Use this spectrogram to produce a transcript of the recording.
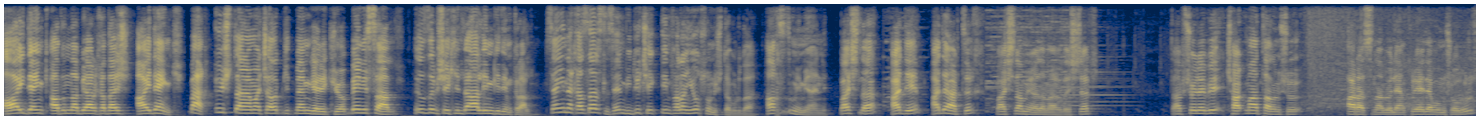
Aydenk adında bir arkadaş. Aydenk. Bak 3 tane maç alıp gitmem gerekiyor. Beni sal. Hızlı bir şekilde alayım gideyim kral. Sen yine kazarsın. Sen video çektiğin falan yok sonuçta burada. Haksız mıyım yani? Başla. Hadi. Hadi artık. Başlamıyor adam arkadaşlar. Tabi şöyle bir çarpma atalım şu arasına böyle yani kuleye de bulmuş oluruz.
